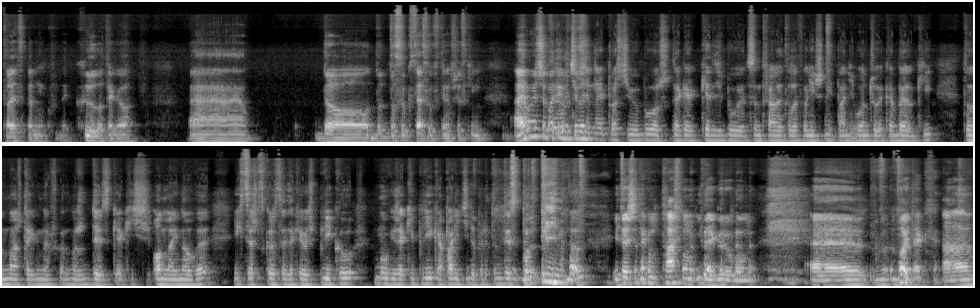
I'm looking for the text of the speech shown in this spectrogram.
to jest pewnie clue do tego, e, do, do, do sukcesu w tym wszystkim. A ja mówię, że Ciebie... Najprościej by było, że tak jak kiedyś były centrale telefoniczne i pani łączyły kabelki, to masz tak na przykład masz dysk jakiś online'owy i chcesz skorzystać z jakiegoś pliku, mówisz jaki plik, a pani ci dopiero ten dysk podpina. I to jeszcze taką taśmą idę grubą. E, Wojtek, a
